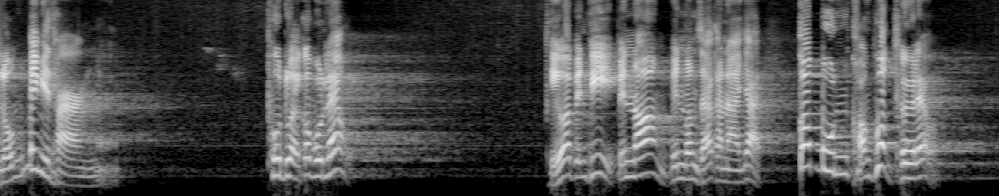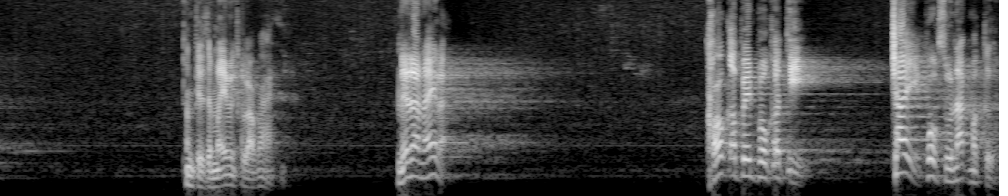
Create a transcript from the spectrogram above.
หลงไม่มีทาง พูดด้วยก็บุญแล้ว ถือว่าเป็นพี่เป็นน้องเป็นวงศาคณาญาติก็บุญของพวกเธอแล้ว ตั้งแต่สมัยเป็นฆราวาสในด้านไหนล่ะ เขาก็เป็นปกติ ใช่พวกสุนัขมาเกิด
